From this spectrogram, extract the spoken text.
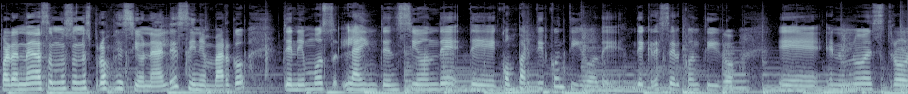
Para nada somos unos profesionales, sin embargo, tenemos la intención de, de compartir contigo, de, de crecer contigo eh, en nuestro,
